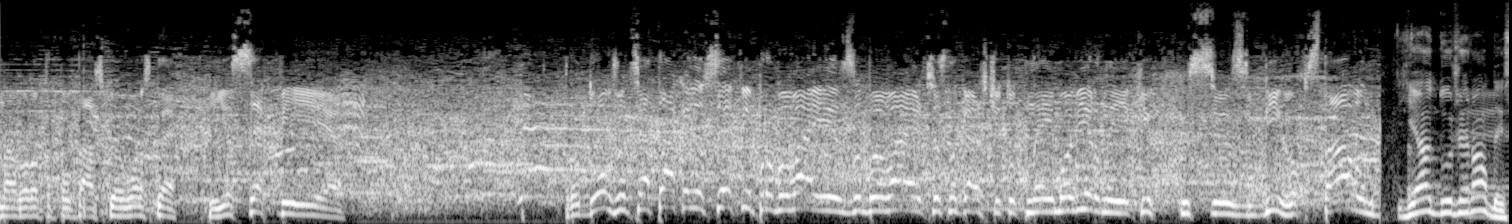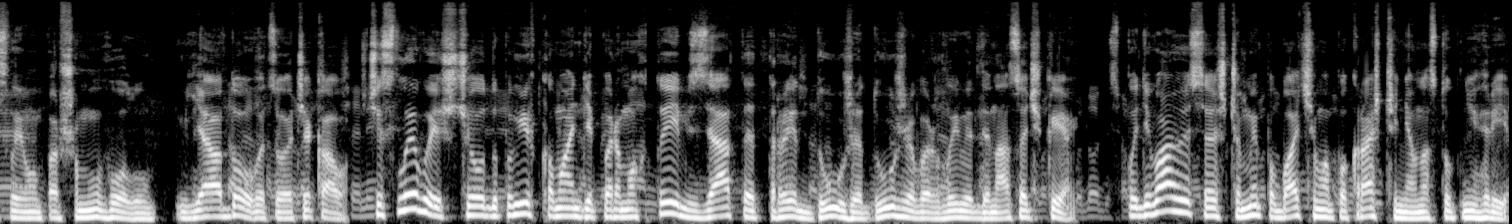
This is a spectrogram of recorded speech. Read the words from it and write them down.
на ворота Полтавської Ворскли. Єсефі. Продовжується атака. Йосефі пробиває і забиває. Чесно кажучи, тут неймовірний якихось збіг обставин. Я дуже радий своєму першому голу. Я довго цього чекав. Щасливий, що допоміг команді перемогти і взяти три дуже дуже важливі для нас очки. Сподіваюся, що ми побачимо покращення в наступній грі.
